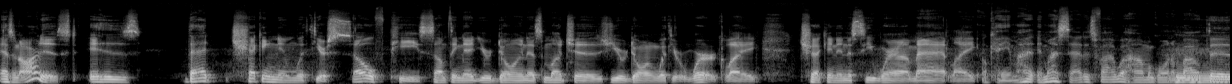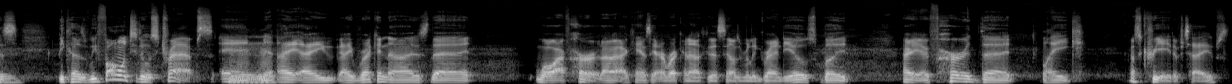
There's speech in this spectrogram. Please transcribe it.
as an artist, is that checking in with yourself piece something that you're doing as much as you're doing with your work? Like checking in to see where i'm at like okay am i am i satisfied with how i'm going about mm-hmm. this? Because we fall into those traps. And I, I i recognize that well i've heard i, I can't say i recognize because it sounds really grandiose but I, i've heard that like us creative types,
